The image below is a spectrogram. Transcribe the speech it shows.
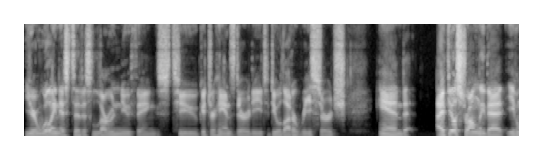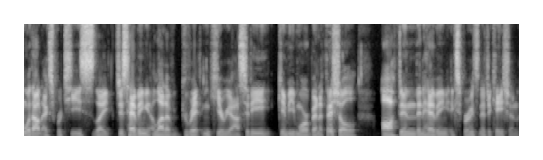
your willingness to just learn new things, to get your hands dirty, to do a lot of research. And I feel strongly that even without expertise, like just having a lot of grit and curiosity can be more beneficial often than having experience and education.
